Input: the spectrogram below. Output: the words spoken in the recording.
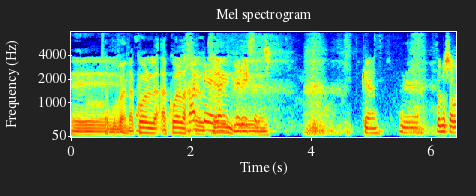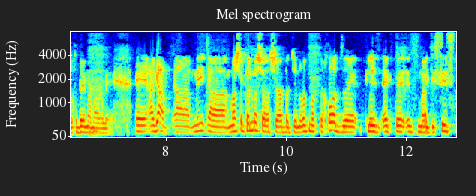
אה, כמובן. והכל הכל על אחריותכם. אה. כן, אה, זה מה שהעורך דין אמר לי. אה, אגב, אה, אה, מה שכן משעשע בג'נרות מפתחות זה please act as my deceased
